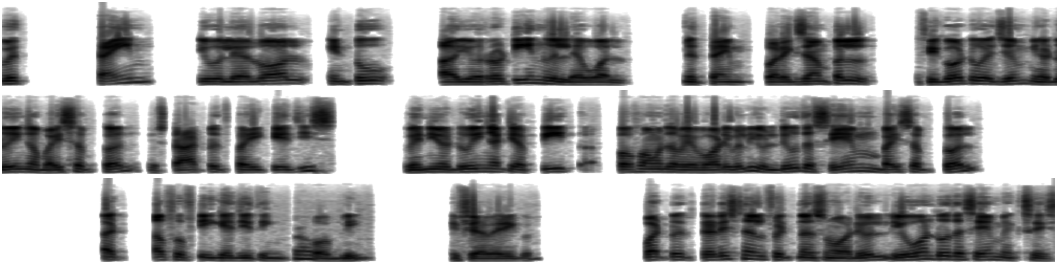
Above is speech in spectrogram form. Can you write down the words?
With time, you will evolve into uh, your routine will evolve with time. For example, if you go to a gym, you're doing a bicep curl, you start with 5 kgs. When you're doing at your peak performance of your body weight, you'll do the same bicep curl at a 50 kg thing, probably, if you're very good. But with traditional fitness module, you won't do the same exercise.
